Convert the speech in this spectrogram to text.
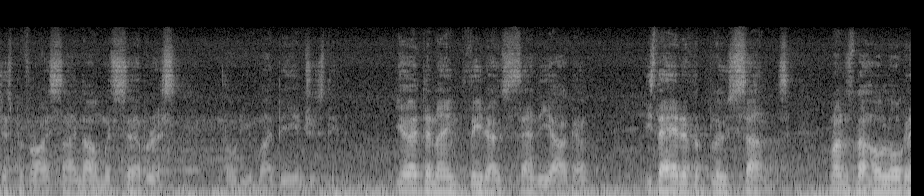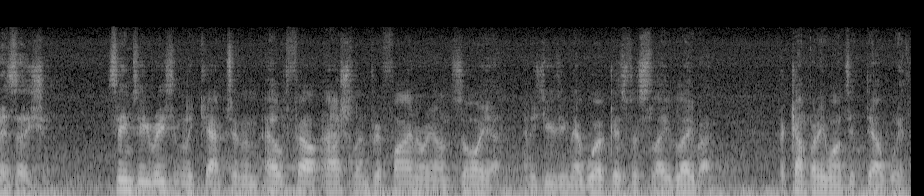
just before I signed on with Cerberus. Thought you might be interested. You heard the name Vido Santiago? He's the head of the Blue Suns, runs the whole organization. Seems he recently captured an Eldfell Ashland refinery on Zorya and is using their workers for slave labor. The company wants it dealt with.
